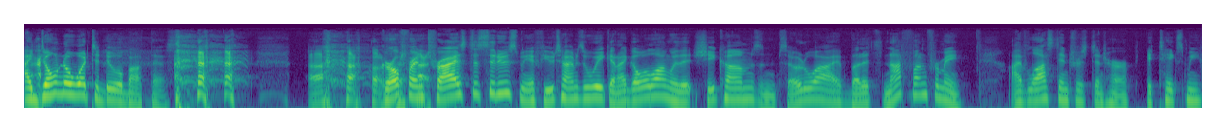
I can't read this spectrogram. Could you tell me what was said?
I don't know what to do about this. Girlfriend tries to seduce me a few times a week and I go along with it. She comes and so do I, but it's not fun for me. I've lost interest in her. It takes me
